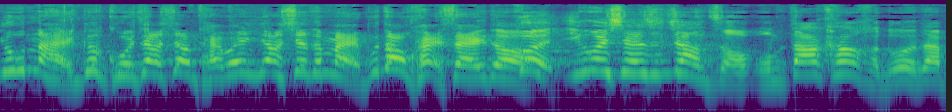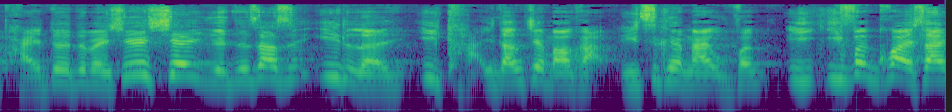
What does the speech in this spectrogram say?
有哪个国家像台湾一样，现在买不到快筛的？对，因为现在是这样子哦。我们大家看到很多人在排队，对不对？因为现在原则上是一人一卡，一张健保卡，一次可以买五份，一一份快筛，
